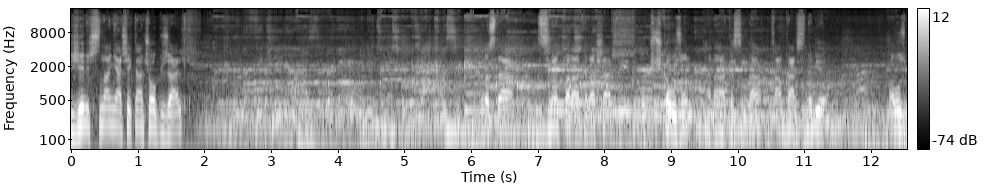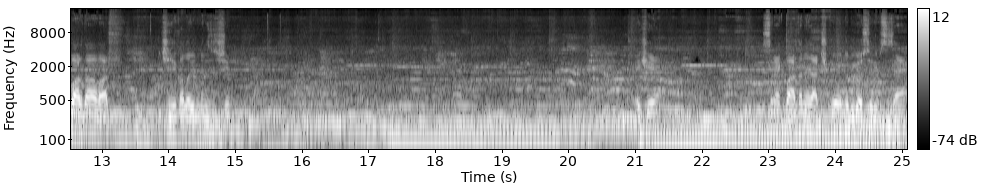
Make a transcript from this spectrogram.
Hijyen açısından gerçekten çok güzel. Burası da sinek var arkadaşlar. O küçük havuzun hemen arkasında. Tam karşısında bir havuz bardağı var. İçecek alabilmeniz için. Peki sinek barda neler çıkıyor onu da bir göstereyim size.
